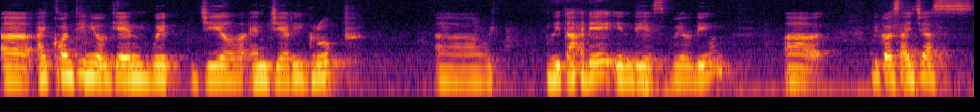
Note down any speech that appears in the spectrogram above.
uh, I continue again with Jill and Jerry group uh, with, with Ade in this building uh, because I just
